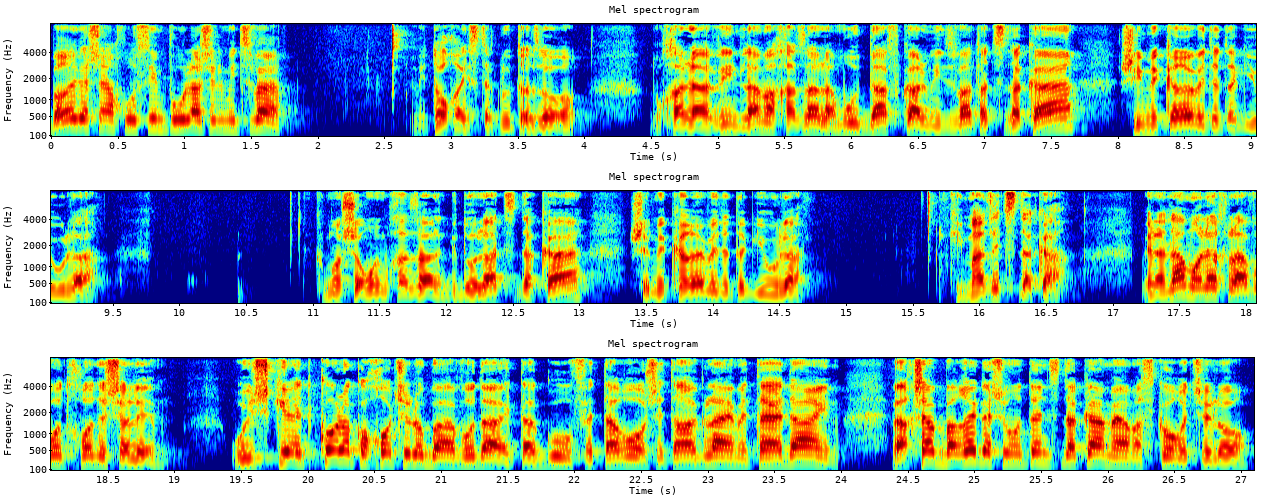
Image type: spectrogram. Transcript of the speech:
ברגע שאנחנו עושים פעולה של מצווה. מתוך ההסתכלות הזו, נוכל להבין למה חז"ל אמרו דווקא על מצוות הצדקה שהיא מקרבת את הגאולה. כמו שאומרים חז"ל, גדולה צדקה שמקרבת את הגאולה. כי מה זה צדקה? בן אדם הולך לעבוד חודש שלם. הוא השקיע את כל הכוחות שלו בעבודה, את הגוף, את הראש, את הרגליים, את הידיים, ועכשיו ברגע שהוא נותן צדקה מהמשכורת שלו,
